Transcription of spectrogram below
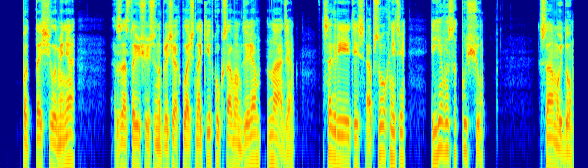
— подтащила меня за остающуюся на плечах плащ-накидку к самым дверям Надя. «Согреетесь, обсохнете, и я вас отпущу». «Сам уйду»,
